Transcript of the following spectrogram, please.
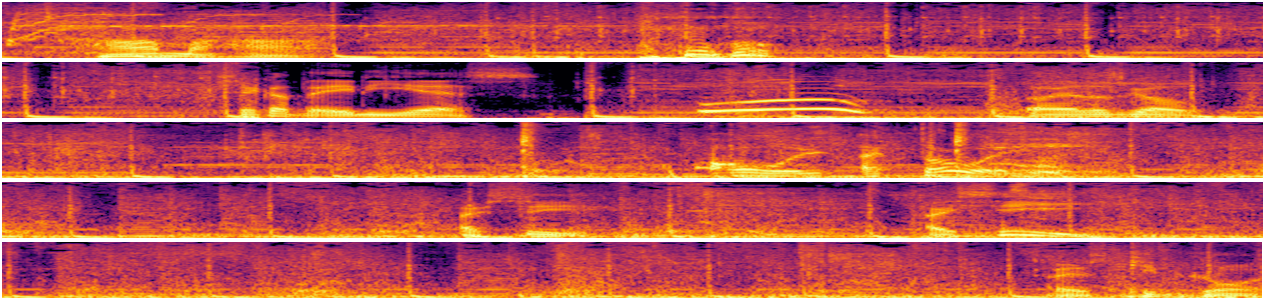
Tomahawk. Check out the ADS. Woo! All right, let's go. Oh, I throw it. I see. I see. All right, let's keep going.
